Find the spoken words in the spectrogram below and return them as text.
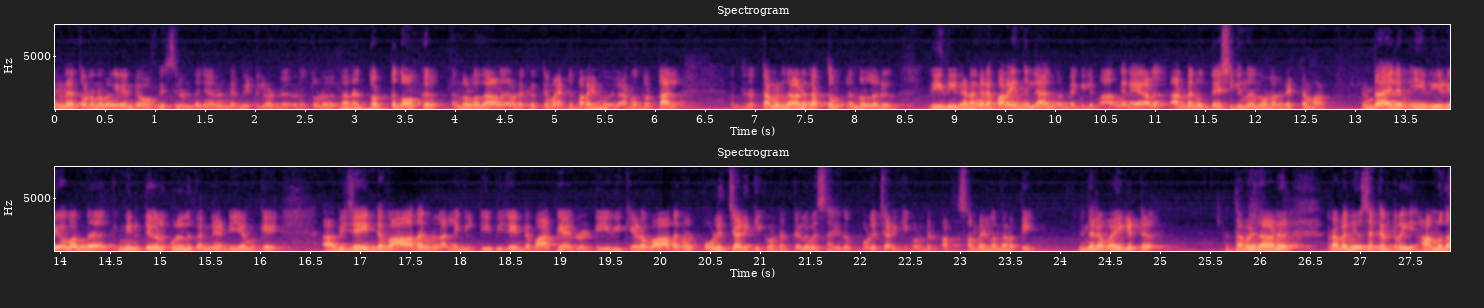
എന്നെ തൊടണമെങ്കിൽ എന്റെ ഓഫീസിലുണ്ട് ഞാൻ എന്റെ വീട്ടിലുണ്ട് എന്നെ തൊടു. അത് തൊട്ട് നോക്ക് എന്നുള്ളതാണ് അവിടെ കൃത്യമായിട്ട് പറയുന്നത്. കാരണം തൊട്ടാൽ തമിഴ്നാട് കത്തും എന്നുള്ളൊരു രീതിയിലാണ്. അങ്ങനെ പറയുന്നില്ല എന്നുണ്ടെങ്കിലും അങ്ങനെയാണ് അണ്ണൻ ഉദ്ദേശിക്കുന്നത് എന്നുള്ളത് വ്യക്തമാണ്. എന്തായാലും ഈ വീഡിയോ വന്ന് മിനിറ്റുകൾക്കുള്ളിൽ തന്നെ ഡി എം കെ വിജയിന്റെ വാദങ്ങൾ അല്ലെങ്കിൽ ടി വിജയിന്റെ പാർട്ടിയായിട്ടുള്ള ടി വി കെയുടെ വാദങ്ങൾ പൊളിച്ചടുക്കിക്കൊണ്ട് തെളിവ് സഹിതം പൊളിച്ചടുക്കിക്കൊണ്ട് ഒരു പത്രസമ്മേളനം നടത്തി. ഇന്നലെ വൈകിട്ട് Tamil Nadu revenue secretary Amutha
